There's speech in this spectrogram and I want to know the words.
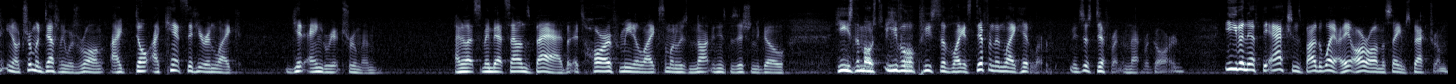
You know, Truman definitely was wrong. I don't. I can't sit here and like get angry at Truman I know that's maybe that sounds bad, but it's hard for me to like someone who's not in his position to go, he's the most evil piece of like it's different than like Hitler. It's just different in that regard. Even if the actions, by the way, they are on the same spectrum.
